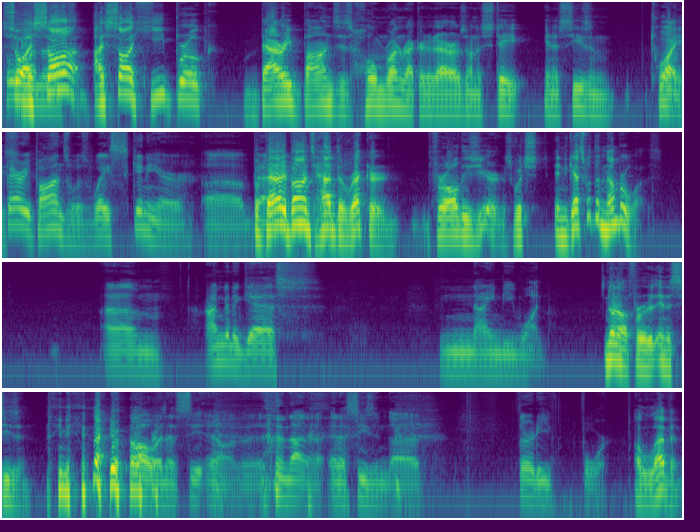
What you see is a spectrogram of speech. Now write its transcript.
So I on to the next saw. I saw he broke Barry Bonds' home run record at Arizona State in a season twice. Barry Bonds was way skinnier. Uh, but Barry Bonds had the record for all these years, which and guess what the number was? Um, I'm gonna guess ninety-one. No, no, for in a season. Oh, in a se- no, not in a, in a season. Uh, Thirty-four. eleven.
